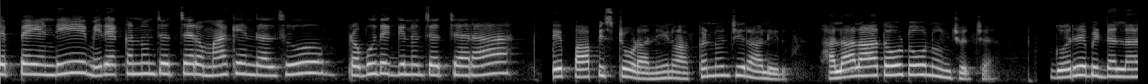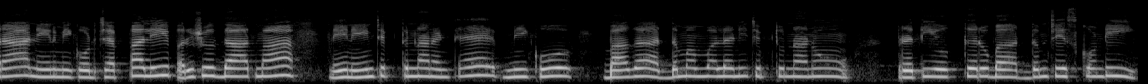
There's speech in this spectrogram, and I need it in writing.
చెప్పేయండి. మీరు ఎక్కడి నుంచి వచ్చారో మాకేం తెలుసు. ప్రభు దగ్గర నుంచి వచ్చారా? ఏ పాపిస్టోడా నేను అక్కడి నుంచి రాలేదు. హలాలాతోటో నుంచి వచ్చా. గొర్రె బిడ్డలారా నేను మీకు ఒకటి చెప్పాలి. పరిశుద్ధాత్మ నేనేం చెప్తున్నానంటే మీకు బాగా అర్థం అవ్వాలని చెప్తున్నాను. ప్రతి ఒక్కరూ బాగా అర్థం చేసుకోండి.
